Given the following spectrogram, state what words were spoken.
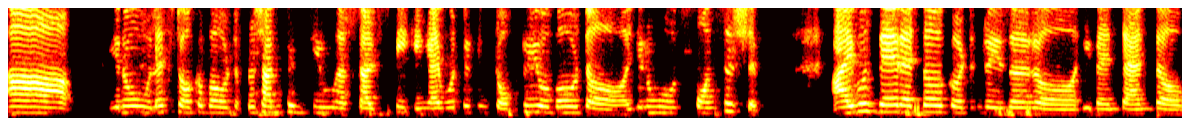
uh you know let's talk about prasanth since you have started speaking i wanted to talk to you about uh, you know sponsorship I was there at the curtain raiser uh, event and uh,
